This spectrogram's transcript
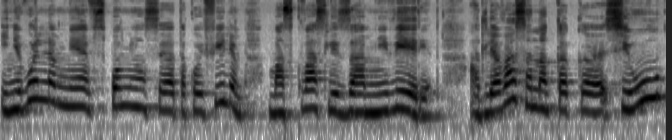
И невольно мне вспомнился такой фильм «Москва слезам не верит». А для вас она как э, Сеул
